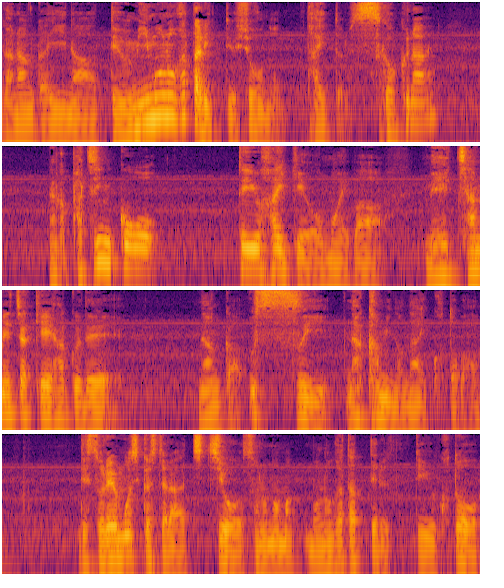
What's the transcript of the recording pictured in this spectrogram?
がなんかいいなって「海物語」っていう章のタイトルすごくない？なんかパチンコっていう背景を思えばめちゃめちゃ軽薄でなんか薄い中身のない言葉。でそれをもしかしたら父をそのまま物語ってるっていうことを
